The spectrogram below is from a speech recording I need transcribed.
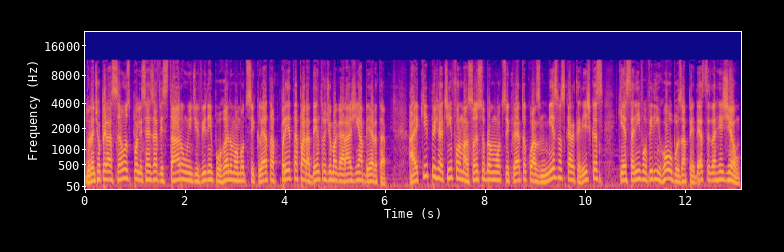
Durante a operação, os policiais avistaram um indivíduo empurrando uma motocicleta preta para dentro de uma garagem aberta. A equipe já tinha informações sobre uma motocicleta com as mesmas características que estaria envolvida em roubos a pedestres da região,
